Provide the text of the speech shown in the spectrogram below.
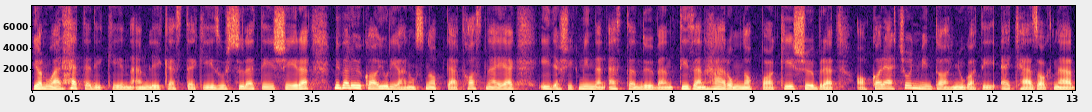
Január 7-én emlékeztek Jézus születésére, mivel ők a Julianus naptárt használják, így esik minden esztendőben 13 nappal későbbre a karácsony, mint a nyugati egyházaknál.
